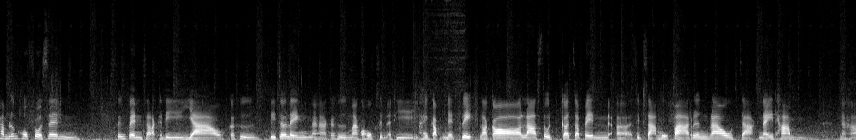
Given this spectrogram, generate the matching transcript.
ทำเรื่อง Hope Frozen ซึ่ ซึ่งเป็นสารคดียาวก็คือฟีเจอร์เลงนะคะก็คือมากกว่า 60 นาทีให้กับ Netflix แล้วก็ล่าสุดก็จะเป็น 13 หมูป่าเรื่องเล่าจากในถ้ำนะคะ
